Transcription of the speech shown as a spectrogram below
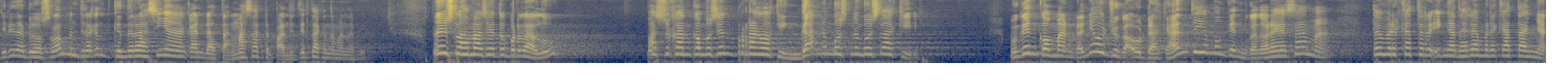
Jadi Nabi SAW menceritakan generasi yang akan datang, masa depan diceritakan teman Nabi. Nanti setelah masa itu berlalu, pasukan kaum perang lagi, nggak nembus-nembus lagi. Mungkin komandannya juga udah ganti mungkin bukan orang yang sama. Tapi mereka teringat hari mereka tanya,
